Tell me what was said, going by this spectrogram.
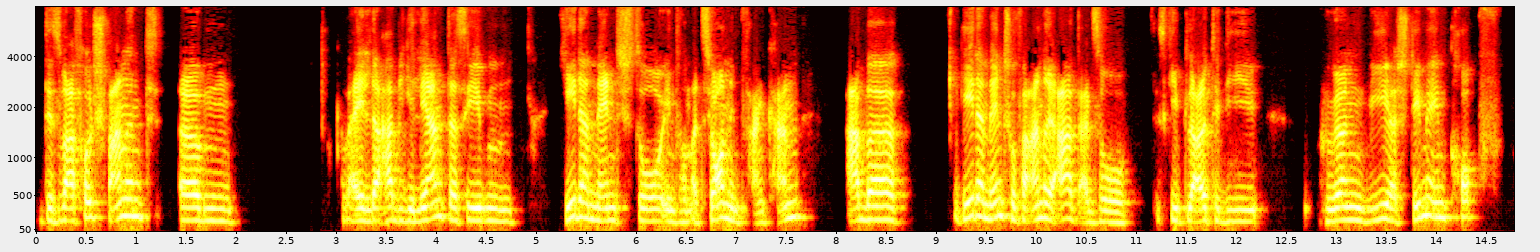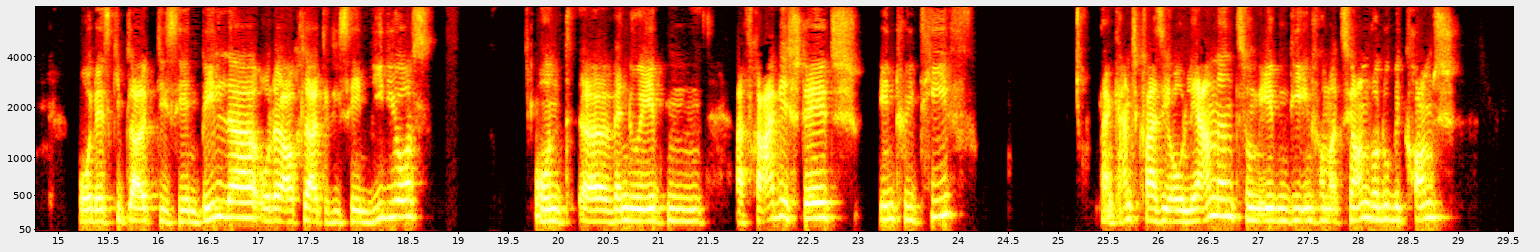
das war voll spannend. Ähm, weil da habe ich gelernt, dass eben jeder Mensch so Informationen empfangen kann, aber jeder Mensch auf eine andere Art. Also es gibt Leute, die hören wie eine Stimme im Kopf oder es gibt Leute, die sehen Bilder oder auch Leute, die sehen Videos. Und äh, wenn du eben eine Frage stellst, intuitiv, dann kannst du quasi auch lernen, zum eben die Informationen, wo du bekommst,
